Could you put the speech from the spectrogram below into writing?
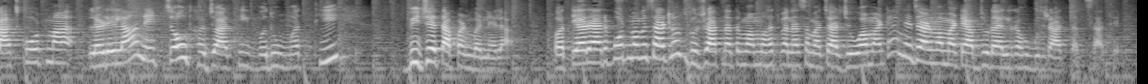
રાજકોટમાં લડેલા અને ચૌદ હજારથી વધુ મતથી વિજેતા પણ બનેલા. અત્યારે આ રિપોર્ટમાં બસ આટલું જ ગુજરાતના તમામ મહત્વના સમાચાર જોવા માટે અને જાણવા માટે આપ જોડાયેલ રહો ગુજરાત તક સાથે.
